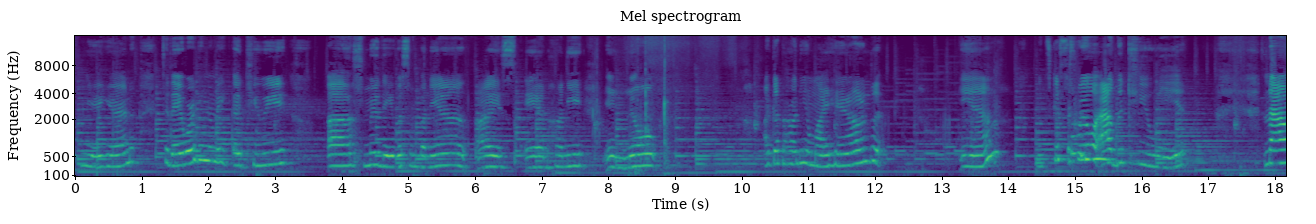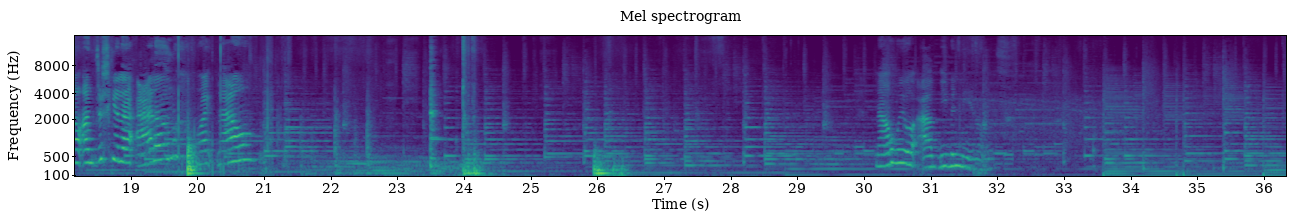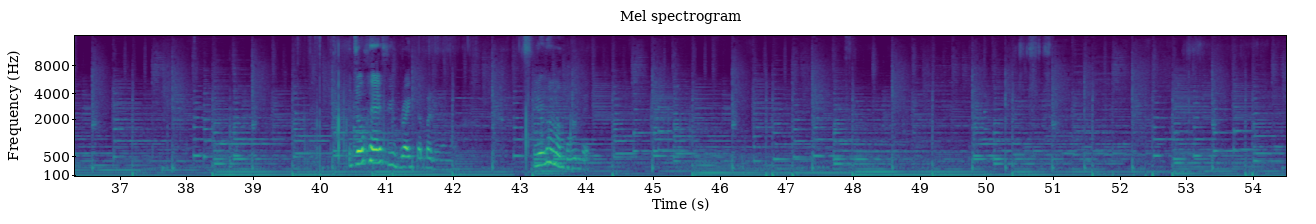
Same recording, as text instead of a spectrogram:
it's. Today we're going to make a kiwi uh, smoothie with some banana, ice, and honey and milk. I got the honey in my hand. And let's get the out of the kiwi. Now I'm just going to add them Will add the bananas. It's okay if you break the banana. You're gonna want it.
